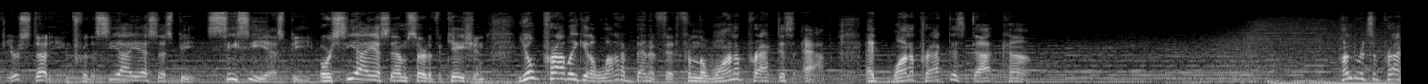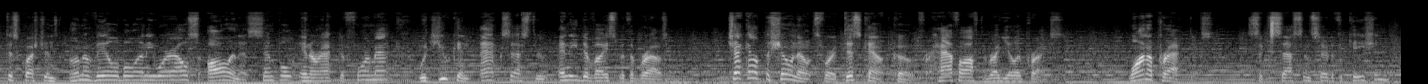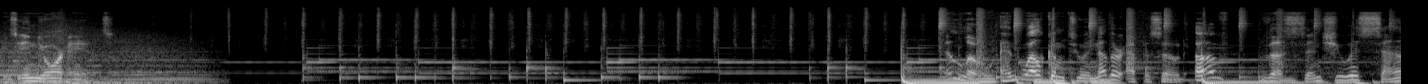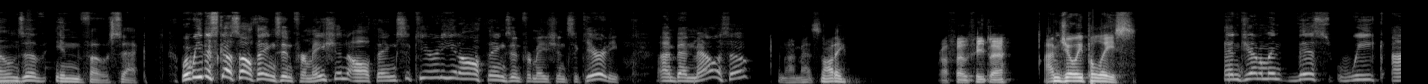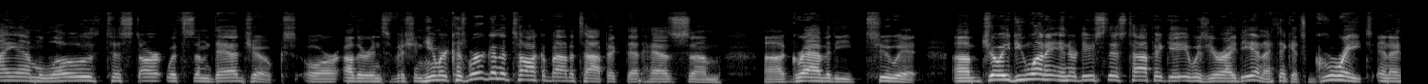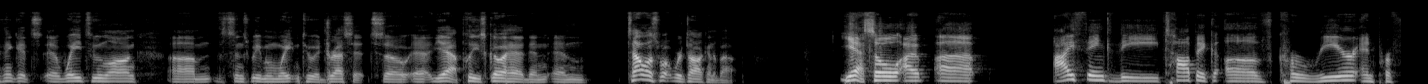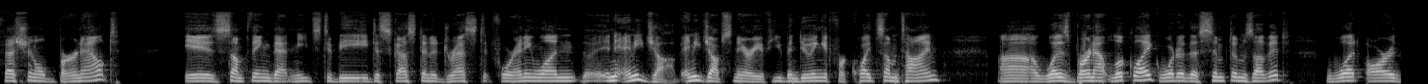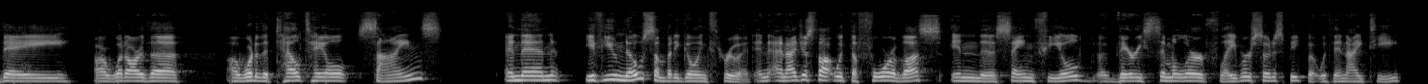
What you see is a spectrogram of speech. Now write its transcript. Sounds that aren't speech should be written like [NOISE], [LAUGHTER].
If you're studying for the CISSP, CCSP, or CISM certification, you'll probably get a lot of benefit from the Wanna Practice app at wannapractice.com. Hundreds of practice questions unavailable anywhere else, all in a simple interactive format, which you can access through any device with a browser. Check out the show notes for a discount code for half off the regular price. Wanna practice? Success and certification is in your hands. Welcome to another episode of The Sensuous Sounds of InfoSec, where we discuss all things information, all things security, and all things information security. I'm Ben Malisow. And I'm Matt Snoddy. Rafael Fiedler. I'm Joey Police. And gentlemen, this week I am loath to start with some dad jokes or other insufficient humor because we're going to talk about a topic that has some uh, gravity to it. Um, Joey, do you want to introduce this topic? It was your idea, and I think it's great, and I think it's uh, way too long um, since we've been waiting to address it. So, uh, yeah, please go ahead and, and tell us what we're talking about. Yeah, so I uh, I think the topic of career and professional burnout is something that needs to be discussed and addressed for anyone in any job, any job scenario. If you've been doing it for quite some time, uh, what does burnout look like? What are the symptoms of it? What are they? Or what are the uh, what are the telltale signs? And then if you know somebody going through it and and i just thought with the four of us in the same field very similar flavors so to speak but within it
